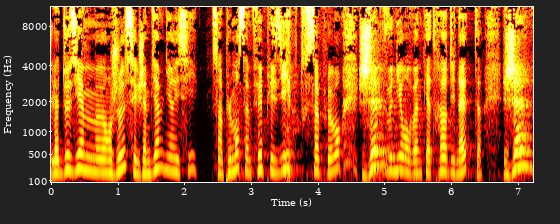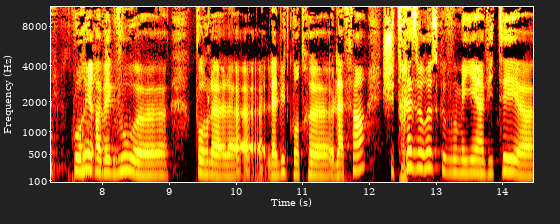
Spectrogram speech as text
Le deuxième enjeu, c'est que j'aime bien venir ici. Simplement, ça me fait plaisir, tout simplement. J'aime venir aux 24 heures du net. J'aime courir avec vous euh, pour la, la, la, lutte contre la faim. Je suis très heureuse que vous m'ayez invité euh,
